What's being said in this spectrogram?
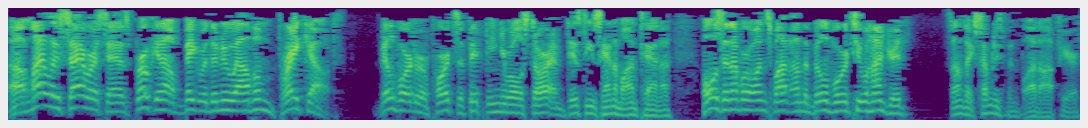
Uh, Miley Cyrus has broken out big with her new album, Breakout. Billboard reports the 15-year-old star of Disney's Hannah Montana holds the number one spot on the Billboard 200. Sounds like somebody's been bought off here.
